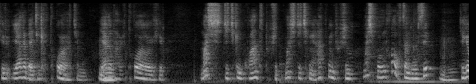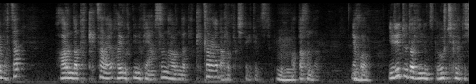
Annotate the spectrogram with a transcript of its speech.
тэр яагаад ажиглагдахгүй байгаа ч юм уу? Яагаад харагдахгүй байгаа вэ гэхээр маш жижигхэн квант төвшөнд, маш жижигхэн атомын төвшөнд маш богинохон хугацаанд үүсээд тэгээ буцаад хоорондоо таталцаар агаад хоёр өтний нөхийн амсрын хоорондоо таталцаар агаад алга болчтой гэж үзэж байна. Одоохондоо. Яг хоо ирээдүйд бол энэ үзэл өөрчлөгдөж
